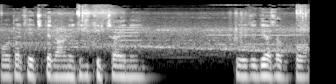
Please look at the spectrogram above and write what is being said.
फ़ोटो खींच के लाने की खींचा ही नहीं खींच दिया सबको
